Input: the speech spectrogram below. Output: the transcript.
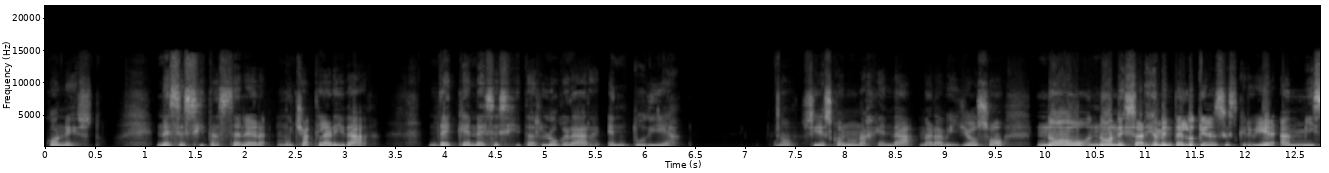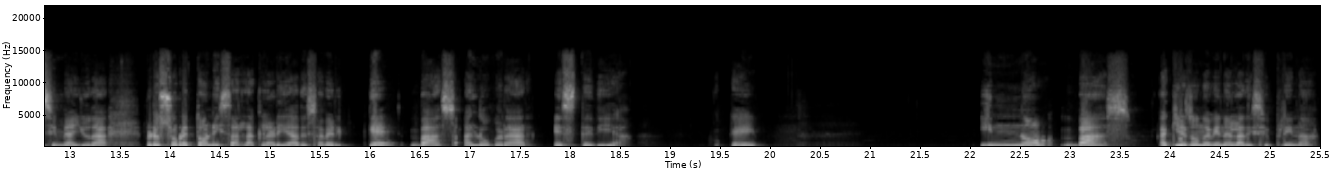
con esto? Necesitas tener mucha claridad de qué necesitas lograr en tu día. No, si es con una agenda maravilloso, no, no necesariamente lo tienes que escribir, a mí sí me ayuda, pero sobre todo necesitas la claridad de saber qué vas a lograr este día. ¿Ok? Y no vas, aquí es donde viene la disciplina,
